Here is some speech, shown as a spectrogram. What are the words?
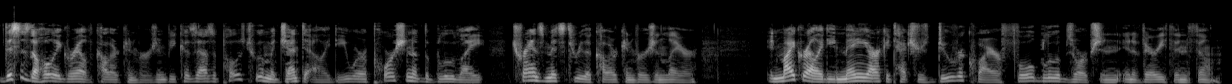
This is the holy grail of color conversion because as opposed to a magenta LED where a portion of the blue light transmits through the color conversion layer, in micro LED many architectures do require full blue absorption in a very thin film.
